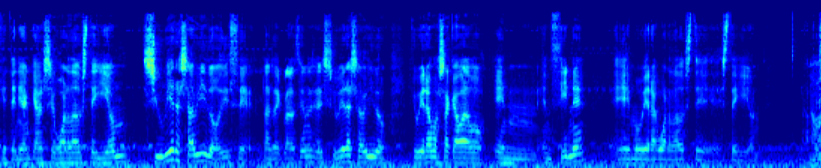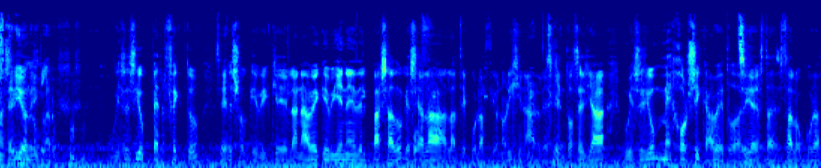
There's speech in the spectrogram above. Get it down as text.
que, tenían que haberse guardado este guion. Si hubiera sabido, dice, las declaraciones es, si hubiera sabido que hubiéramos acabado en, en cine, eh, me hubiera guardado este, este guion. A posteriori, claro. hubiese sido perfecto eso, que, que, la nave que viene del pasado que sea la, tripulación original. Es que entonces ya hubiese sido mejor si cabe todavía esta, esta locura.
